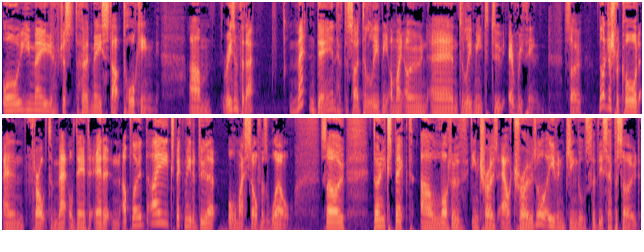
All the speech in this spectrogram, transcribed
or you may have just heard me start talking. Um, reason for that, Matt and Dan have decided to leave me on my own and to leave me to do everything. So, not just record and throw it to Matt or Dan to edit and upload, I expect me to do that all myself as well. So, don't expect a lot of intros, outros, or even jingles for this episode.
